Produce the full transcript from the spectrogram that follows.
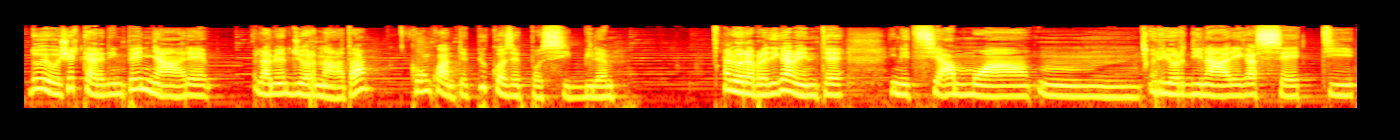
dovevo cercare di impegnare la mia giornata con quante più cose possibile. Allora praticamente iniziammo a mm, riordinare i cassetti,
